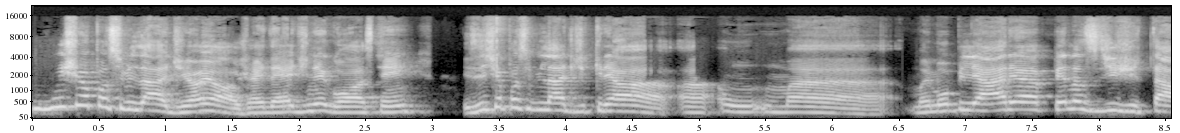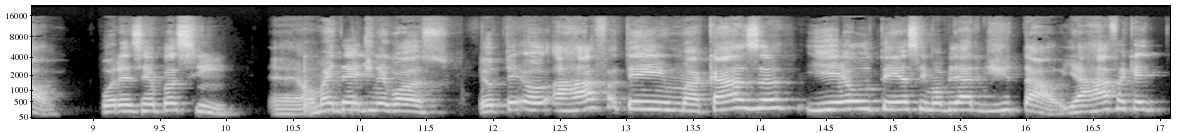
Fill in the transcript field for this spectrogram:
Existe a possibilidade, olha, ó, já é ideia de negócio, hein? Existe a possibilidade de criar uh, uma, uma imobiliária apenas digital? Por exemplo, assim, é uma ideia de negócio. Eu te, eu, a Rafa tem uma casa e eu tenho essa imobiliária digital. E a Rafa quer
